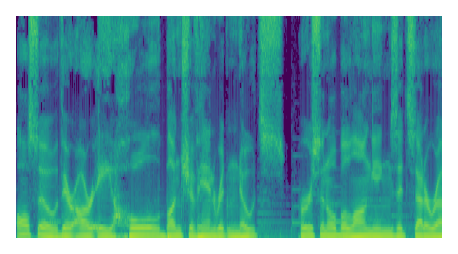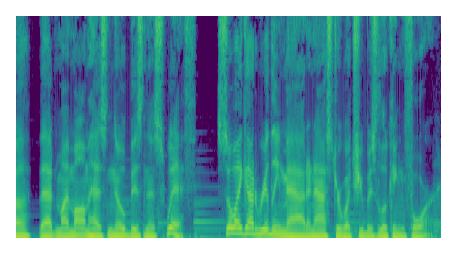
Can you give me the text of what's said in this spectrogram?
Also, there are a whole bunch of handwritten notes, personal belongings, etc., that my mom has no business with. So I got really mad and asked her what she was looking for.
